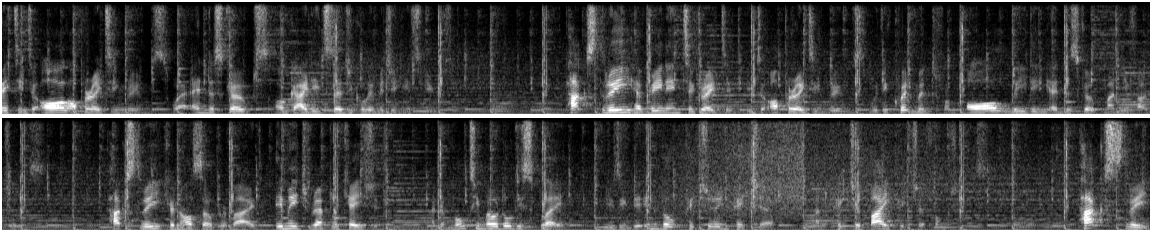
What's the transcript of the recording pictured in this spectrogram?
fit into all operating rooms where endoscopes or guided surgical imaging is used. PAX3 have been integrated into operating rooms with equipment from all leading endoscope manufacturers. PAX3 can also provide image replication and a multimodal display using the inbuilt picture-in-picture -picture and picture-by-picture -picture functions. PAX3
